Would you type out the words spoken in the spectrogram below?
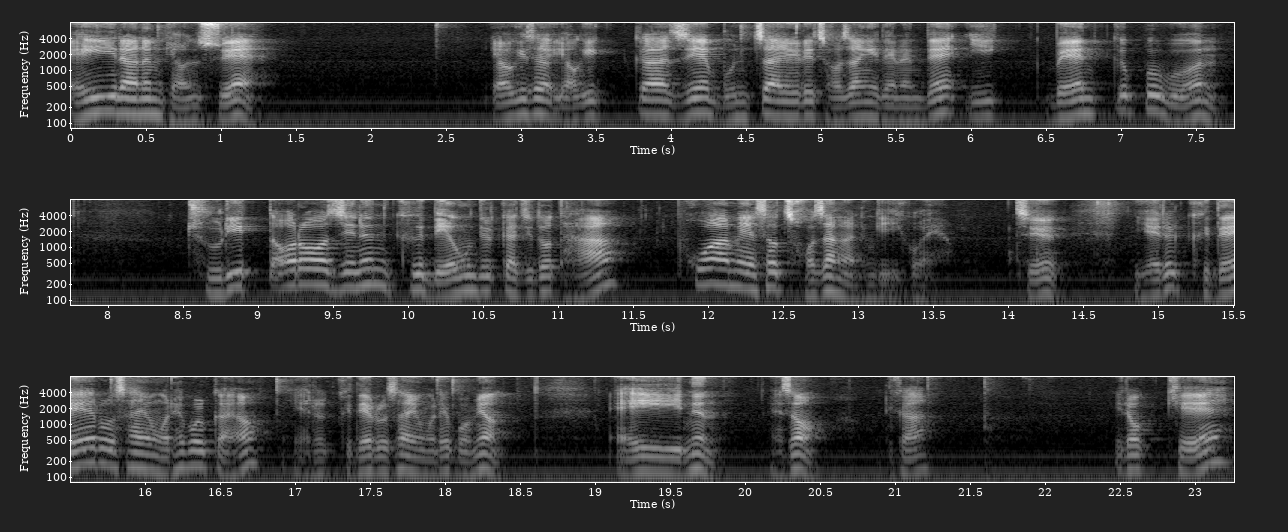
A라는 변수에 여기서 여기까지의 문자열이 저장이 되는데 이 맨 끝부분 줄이 떨어지는 그 내용들까지도 다 포함해서 저장하는 게 이거예요. 즉 얘를 그대로 사용을 해볼까요? 얘를 그대로 사용을 해보면 A는 해서 우리가 이렇게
